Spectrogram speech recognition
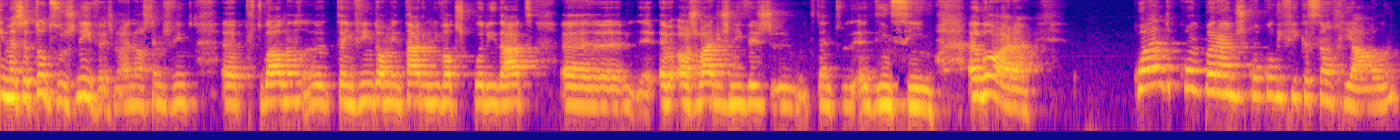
mas a todos os níveis, não é? Nós temos vindo, uh, Portugal não, uh, tem vindo a aumentar o nível de escolaridade uh, aos vários níveis, portanto, de ensino. Agora, quando comparamos com a qualificação real,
